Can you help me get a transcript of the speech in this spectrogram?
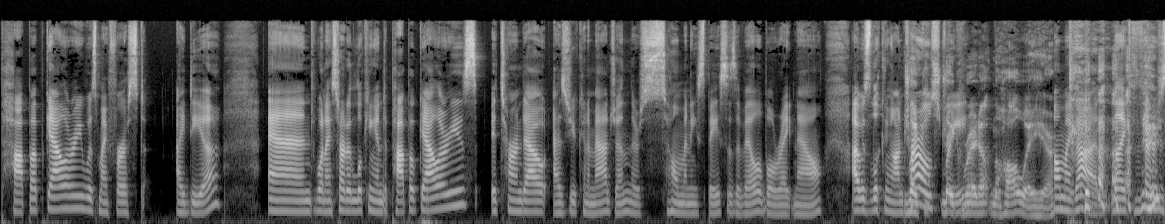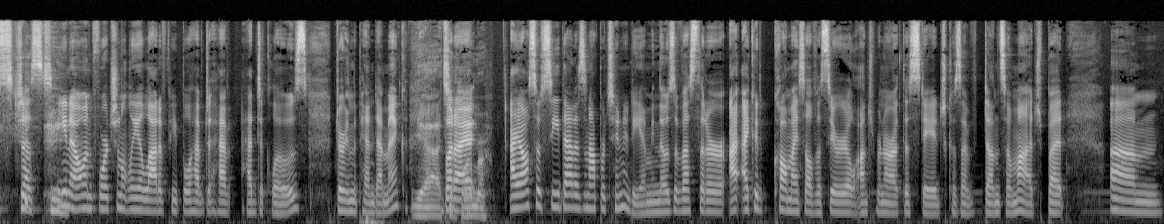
pop up gallery was my first idea. And when I started looking into pop up galleries, it turned out, as you can imagine, there's so many spaces available right now. I was looking on Charles like, Street. like right out in the hallway here. Oh my God. Like there's just, you know, unfortunately a lot of people have to have had to close during the pandemic. Yeah, it's but a I, bummer. I also see that as an opportunity. I mean, those of us that are, I, I could call myself a serial entrepreneur at this stage because I've done so much, but um,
